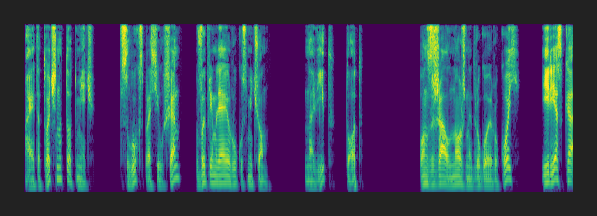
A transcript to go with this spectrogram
«А это точно тот меч?» — вслух спросил Шен, выпрямляя руку с мечом. На вид тот. Он сжал ножны другой рукой и резко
